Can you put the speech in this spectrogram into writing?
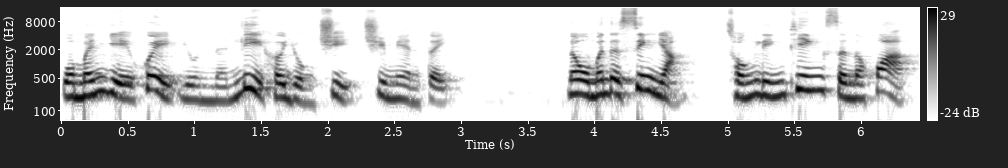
我们也会有能力和勇气去面对。那我们的信仰，从聆听神的话、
